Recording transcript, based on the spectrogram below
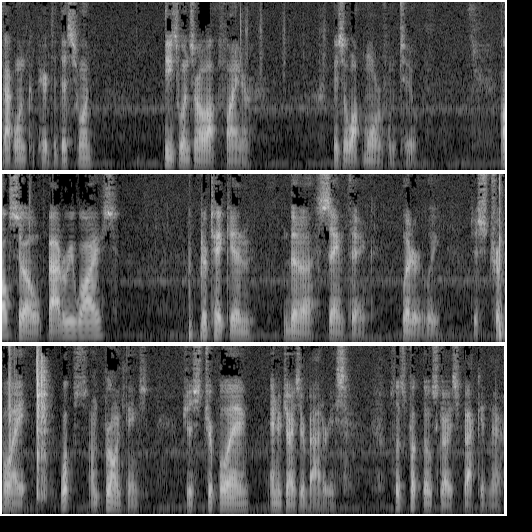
that one compared to this one, these ones are a lot finer. There's a lot more of them too. Also, battery-wise, they're taking the same thing, literally. Just AAA Whoops, I'm throwing things. Just AAA Energizer batteries. So let's put those guys back in there.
